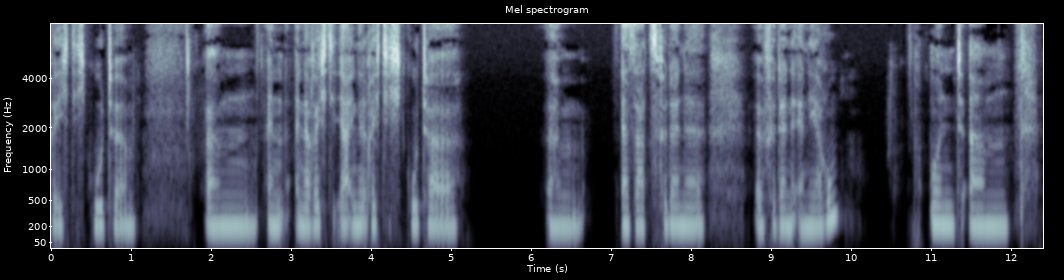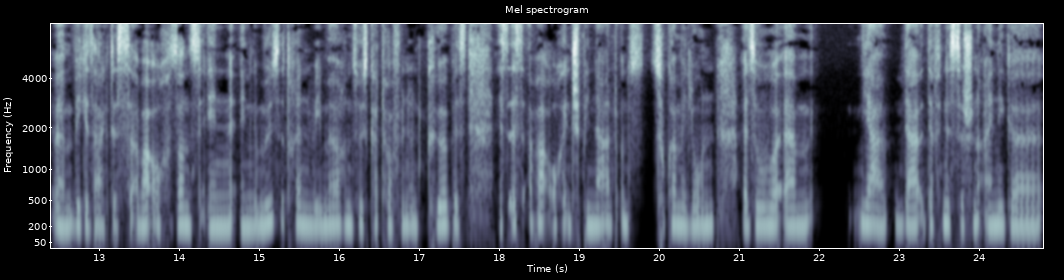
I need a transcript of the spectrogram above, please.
richtig gute, ähm, ein, eine richtig, ja, eine richtig guter ähm, Ersatz für deine äh, für deine Ernährung. Und ähm, ähm, wie gesagt, ist aber auch sonst in, in Gemüse drin, wie Möhren, Süßkartoffeln und Kürbis. Es ist aber auch in Spinat und Zuckermelonen. Also ähm, ja, da, da findest du schon einige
